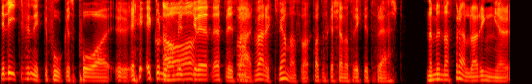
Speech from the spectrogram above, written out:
det är lite för mycket fokus på eh, ekonomisk Ja. rä- rättvisa Ja, här. verkligen alltså. För att det ska kännas riktigt fräscht. När mina föräldrar ringer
